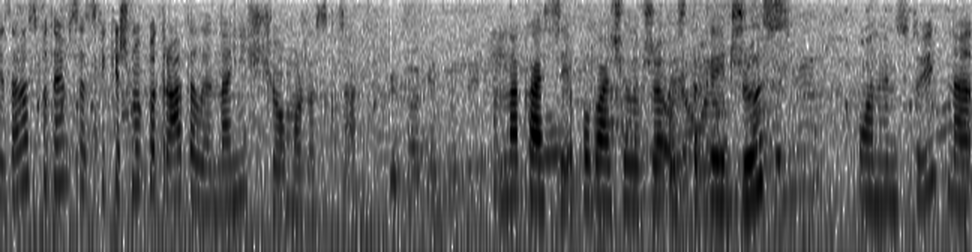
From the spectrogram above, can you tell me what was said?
І зараз подивимося, скільки ж ми потратили на ніщо, можна сказати. На касі побачили вже ось такий джус. Вон він стоїть на,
